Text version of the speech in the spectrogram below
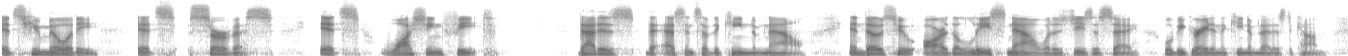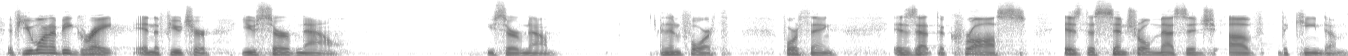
it's humility, it's service, it's washing feet. That is the essence of the kingdom now. And those who are the least now, what does Jesus say? Will be great in the kingdom that is to come. If you want to be great in the future, you serve now. You serve now. And then, fourth, fourth thing is that the cross is the central message of the kingdom.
